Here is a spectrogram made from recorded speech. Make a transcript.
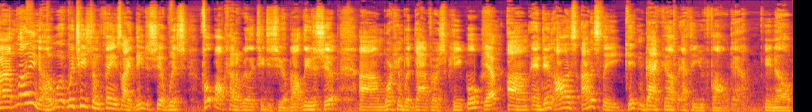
uh, well, you know, we, we teach them things like leadership, which football kind of really teaches you about leadership, um, working with diverse people. Yep. Um, and then honest, honestly, getting back up after you fall down, you know,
